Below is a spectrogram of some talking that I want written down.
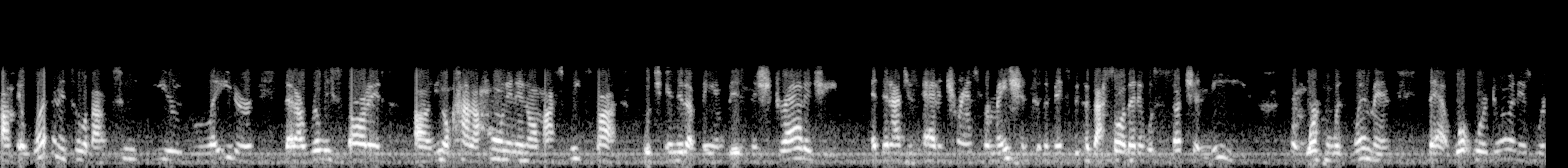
Um, it wasn't until about two years later that I really started, uh, you know, kind of honing in on my sweet spot, which ended up being business strategy. And then I just added transformation to the mix because I saw that it was such a need from working with women that what we're doing is we're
